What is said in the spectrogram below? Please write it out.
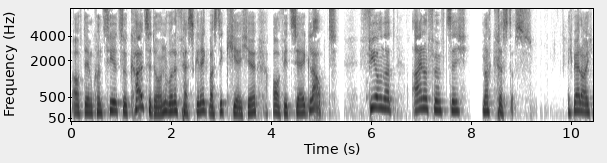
Auf dem Konzil zu Chalcedon wurde festgelegt, was die Kirche offiziell glaubt. 451 nach Christus. Ich werde euch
